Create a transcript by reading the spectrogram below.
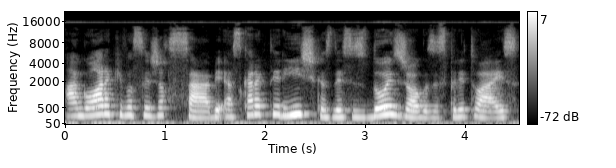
agora que você já sabe as características desses dois jogos espirituais,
